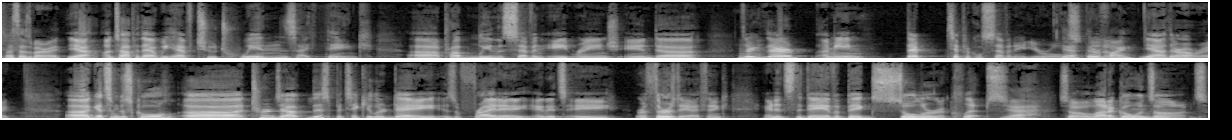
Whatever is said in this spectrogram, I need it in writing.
that sounds about right. Yeah. On top of that, we have two twins. I think uh, probably in the seven eight range, and uh, they're Mhm. they're. I mean, they're typical seven eight year olds. Yeah, they're fine. Yeah, they're all right. Uh, gets them to school. Uh, turns out this particular day is a Friday, and it's a or Thursday, I think, and it's the day of a big solar eclipse. Yeah. So a lot of goings ons.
